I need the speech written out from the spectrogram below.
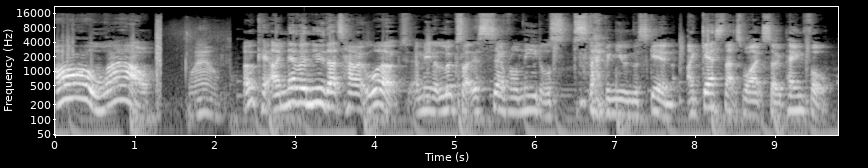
Oh, wow. Wow. Okay, I never knew that's how it worked. I mean, it looks like there's several needles stabbing you in the skin. I guess that's why it's so painful.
